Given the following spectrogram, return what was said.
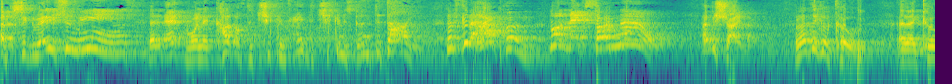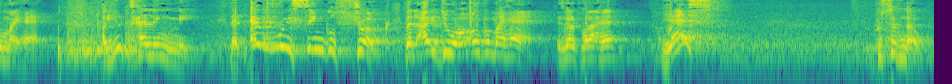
A psigresha means that when they cut off the chicken's head, the chicken is going to die. That's going to happen. Not next time now. I have a shayla. When I take a comb and I comb my hair, are you telling me that every single stroke that I do over my hair is going to pull out hair? Yes? Who said no?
